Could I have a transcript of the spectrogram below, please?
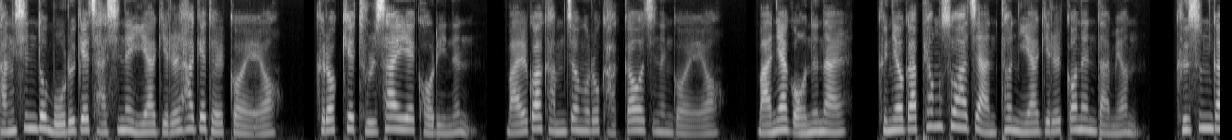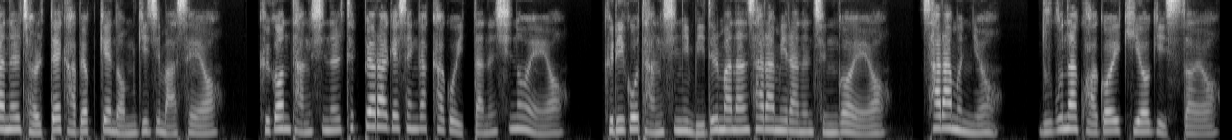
당신도 모르게 자신의 이야기를 하게 될 거예요. 그렇게 둘 사이의 거리는 말과 감정으로 가까워지는 거예요. 만약 어느 날 그녀가 평소 하지 않던 이야기를 꺼낸다면 그 순간을 절대 가볍게 넘기지 마세요. 그건 당신을 특별하게 생각하고 있다는 신호예요. 그리고 당신이 믿을 만한 사람이라는 증거예요. 사람은요, 누구나 과거의 기억이 있어요.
